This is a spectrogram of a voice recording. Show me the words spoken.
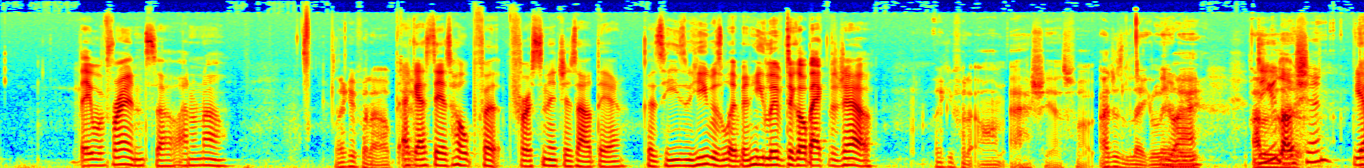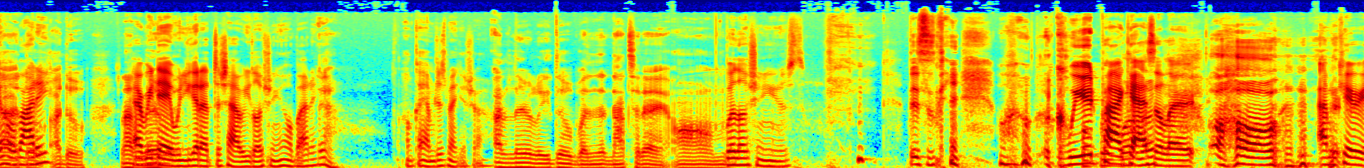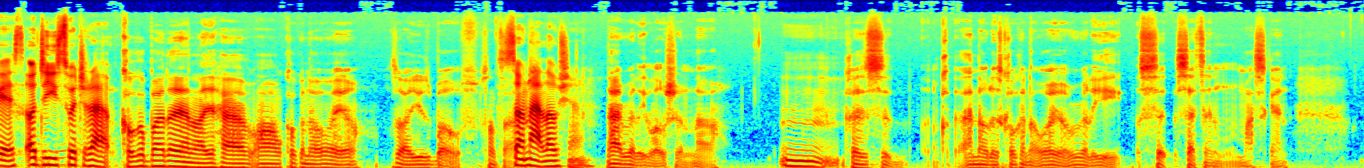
they were friends, so I don't know. Thank you for that update. I guess there's hope for for snitches out there because he's he was living. He lived to go back to jail. Thank you for the um ashy as fuck. I just like literally. You are. I Do you lotion your Yeah, whole I body Do. I do. I every day when you get out the shower? You lotion your whole body. Yeah, Okay, I'm just making sure. I literally do, but not today. Um. What lotion you use? this is weird podcast butter? alert. Oh. I'm curious. Or do you switch it up? cocoa butter and I have um coconut oil, so I use both sometimes. So not lotion. not really lotion, no, Mm. because I know this coconut oil really sets in my skin.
